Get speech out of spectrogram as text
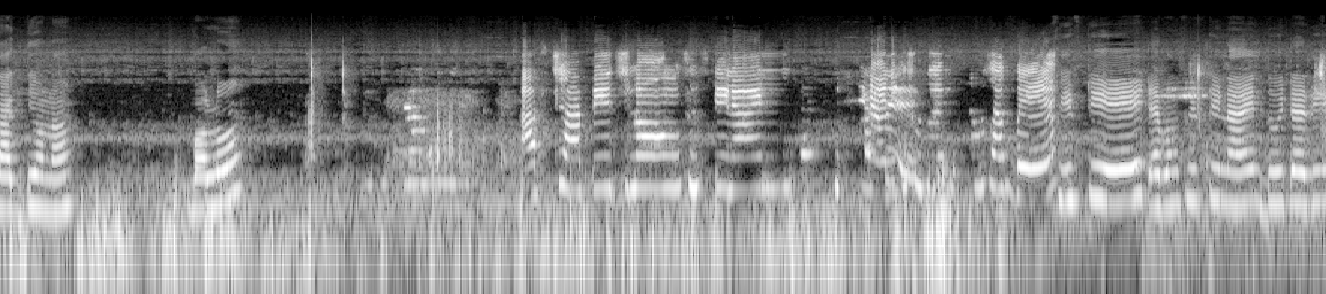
ডাক দিও না। বলো। আচ্ছা পেজ নং ফিফটি নাইন থাকবে। ফিফটি এইট এবং ফিফটি নাইন দুইটারই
